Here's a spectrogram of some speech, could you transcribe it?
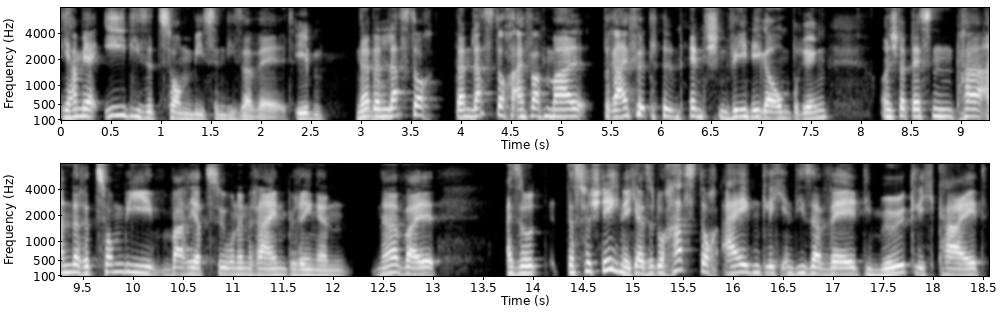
die haben ja eh diese Zombies in dieser Welt. eben. Na, Genau. dann lass doch, dann lass doch einfach mal drei Viertel Menschen weniger umbringen und stattdessen ein paar andere Zombie-Variationen reinbringen. Ne, weil, also, das verstehe ich nicht. Also, du hast doch eigentlich in dieser Welt die Möglichkeit,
